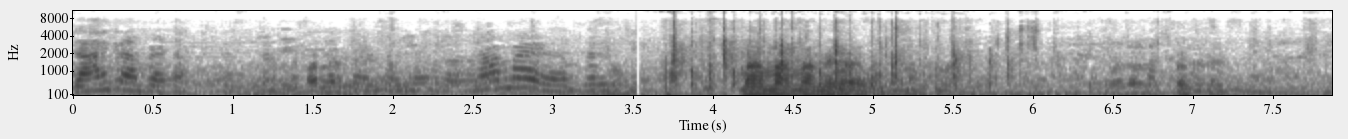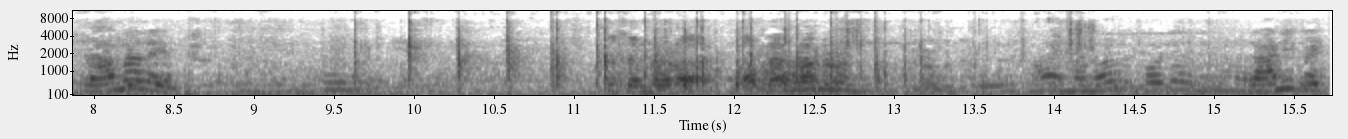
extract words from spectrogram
జానకి రాంపేట. మా అమ్మ అమ్మ మీరు ఓకే రామాలయం. రాణిపేట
